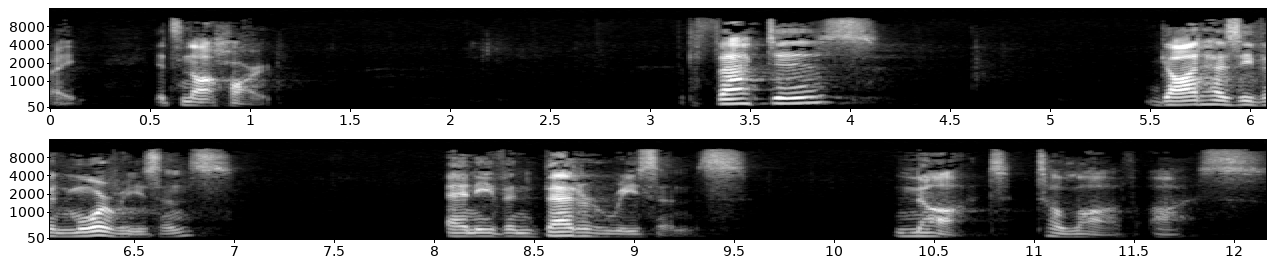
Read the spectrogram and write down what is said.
right? It's not hard. But the fact is, God has even more reasons and even better reasons not to love us.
